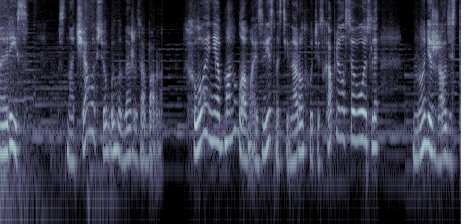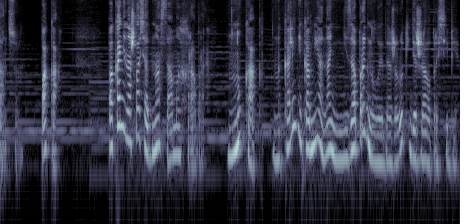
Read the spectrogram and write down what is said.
Рис. Сначала все было даже забавно. Хлоя не обманула о моей известности, и народ хоть и скапливался возле, но держал дистанцию. Пока пока не нашлась одна самая храбрая. Ну как, на колени ко мне она не запрыгнула и даже руки держала при себе.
